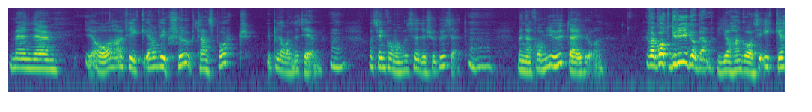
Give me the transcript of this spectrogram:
Men eh, ja, han fick, han fick sjuktransport i planet hem. Mm. Och sen kom han på Södersjukhuset. Mm. Men han kom ju ut därifrån. Det var gott gry gubben. Ja, han gav sig icke.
